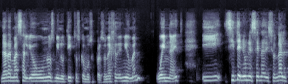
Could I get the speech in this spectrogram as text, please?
nada más salió unos minutitos como su personaje de Newman, Wayne Knight, y sí tenía una escena adicional,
